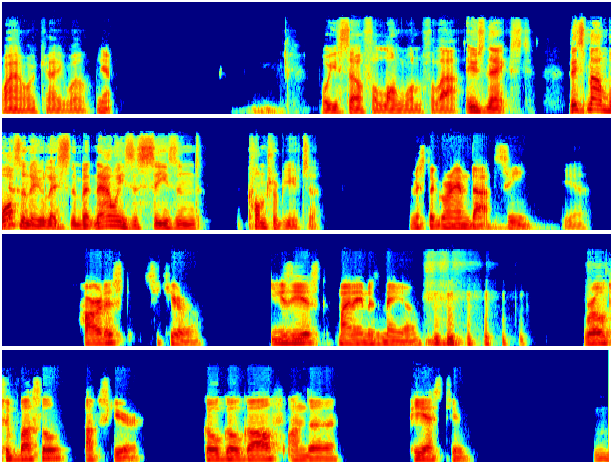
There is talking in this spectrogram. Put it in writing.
Wow. Okay. Well. Yeah. Pour yourself a long one for that. Who's next? This man was a new listener, but now he's a seasoned contributor. Mr. Graham.c. Yeah. Hardest, Sekiro. Easiest, my name is Mayo. Road to Bustle, Obscure. Go Go Golf on the PS2. Hmm.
